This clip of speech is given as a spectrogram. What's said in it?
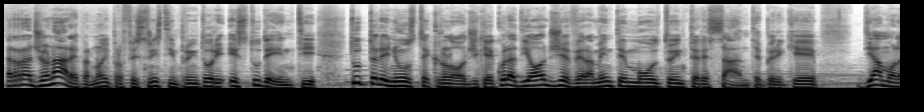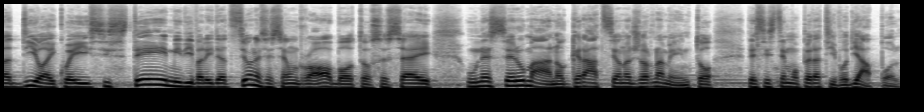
ragionare per noi professionisti, imprenditori e studenti tutte le news tecnologiche. Quella di oggi è veramente molto interessante perché diamo l'addio ai quei sistemi di validazione se sei un robot o se sei un essere umano grazie a un aggiornamento del sistema operativo di Apple.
